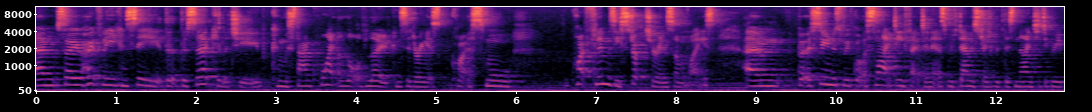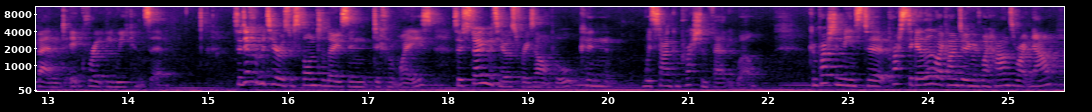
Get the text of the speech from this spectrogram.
Um, so hopefully you can see that the circular tube can withstand quite a lot of load, considering it's quite a small, quite flimsy structure in some ways. Um, but as soon as we've got a slight defect in it, as we've demonstrated with this 90 degree bend, it greatly weakens it. So different materials respond to loads in different ways. So stone materials, for example, can withstand compression fairly well. Compression means to press together like I'm doing with my hands right now,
